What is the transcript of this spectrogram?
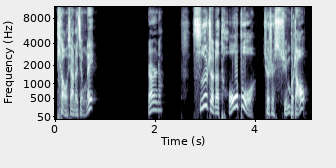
跳下了井内。然而呢。死者的头部却是寻不着。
